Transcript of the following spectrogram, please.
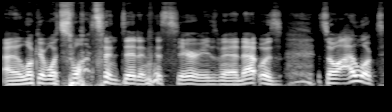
And then look at what Swanson did in this series, man. That was so I looked,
